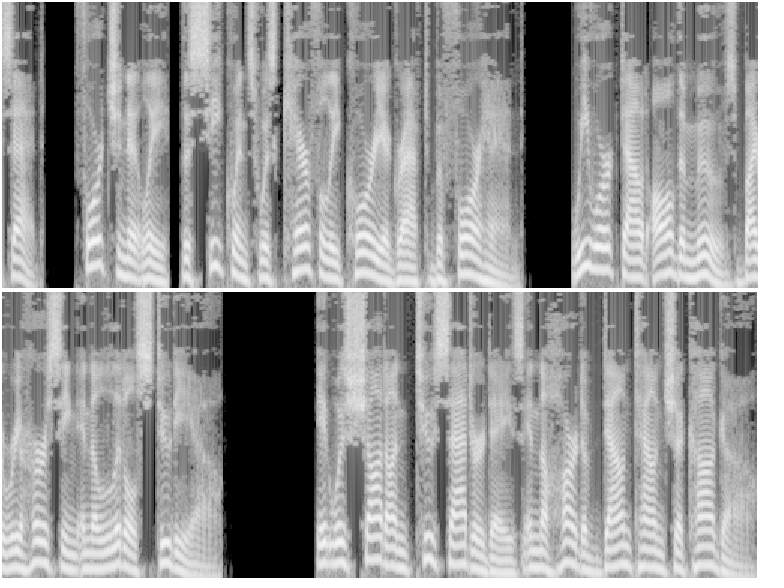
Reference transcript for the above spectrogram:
said. Fortunately, the sequence was carefully choreographed beforehand. We worked out all the moves by rehearsing in a little studio. It was shot on two Saturdays in the heart of downtown Chicago.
